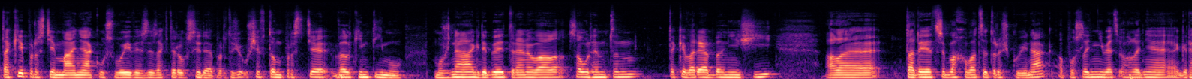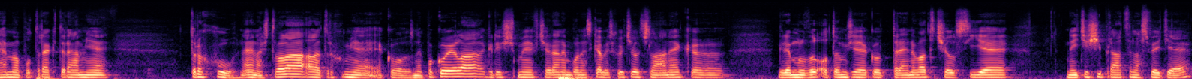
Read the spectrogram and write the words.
taky prostě má nějakou svoji vizi, za kterou si jde, protože už je v tom prostě velkým týmu. Možná kdyby trénoval Southampton, tak je variabilnější, ale tady je třeba chovat se trošku jinak. A poslední věc ohledně Grahama Pottera, která mě trochu, ne naštvala, ale trochu mě jako znepokojila, když mi včera nebo dneska vyskočil článek, eh, kde mluvil o tom, že jako trénovat Chelsea je nejtěžší práce na světě,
